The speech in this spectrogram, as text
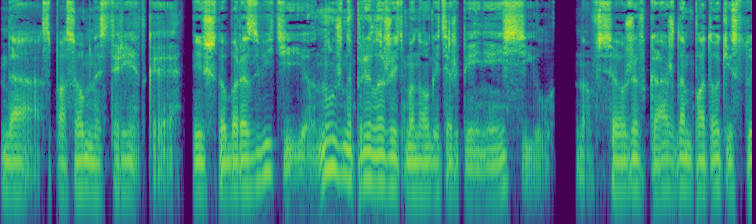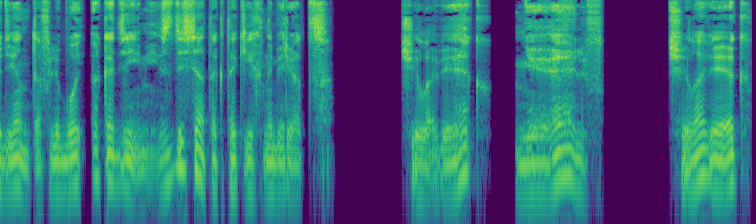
Да, способность редкая, и чтобы развить ее, нужно приложить много терпения и сил. Но все же в каждом потоке студентов любой академии с десяток таких наберется. Человек? Не эльф? «Человек.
